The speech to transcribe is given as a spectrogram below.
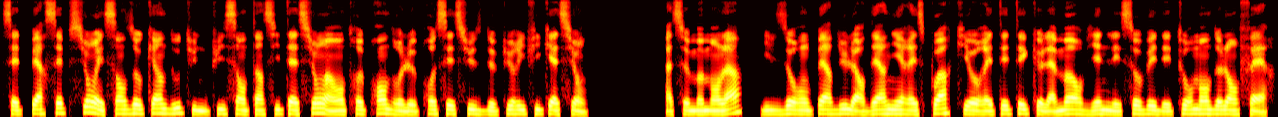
Cette perception est sans aucun doute une puissante incitation à entreprendre le processus de purification. À ce moment-là, ils auront perdu leur dernier espoir qui aurait été que la mort vienne les sauver des tourments de l'enfer.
